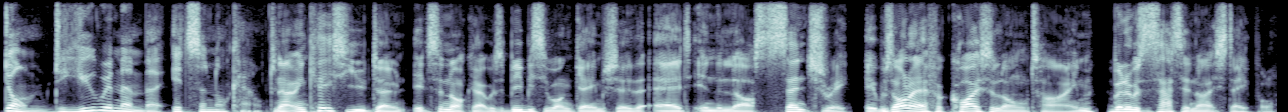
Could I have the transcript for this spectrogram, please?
Dom, do you remember It's a Knockout? Now, in case you don't, It's a Knockout was a BBC One game show that aired in the last century. It was on air for quite a long time, but it was a Saturday night staple.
